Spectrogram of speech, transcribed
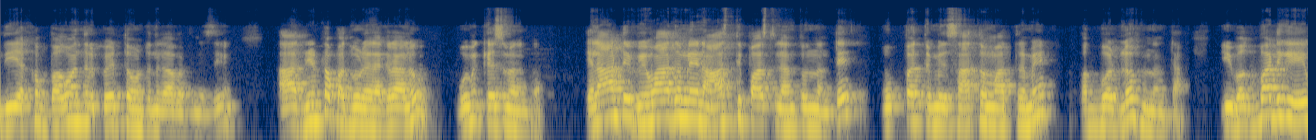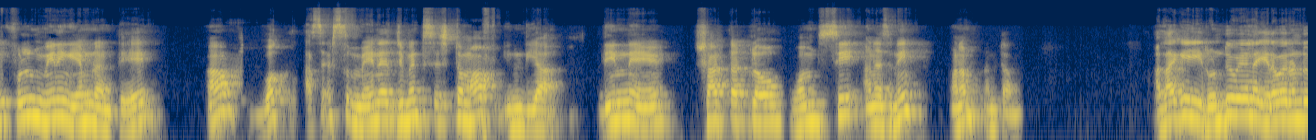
ఇది యొక్క భగవంతుని పేరుతో ఉంటుంది కాబట్టి ఆ దీంట్లో పదమూడు వేల ఎకరాలు భూమి కేసులు ఉందంట ఎలాంటి వివాదం లేని ఆస్తి పాస్తులు ఎంత ఉందంటే ముప్పై తొమ్మిది శాతం మాత్రమే వక్బోర్డులో ఉందంట. ఈ వక్బోర్డ్కి ఫుల్ మీనింగ్ ఏమిటంటే వక్ assets management system of India. దీన్నే షార్ట్లో వంశీ అనేసి మనం అంటాం. అలాగే ఈ రెండు వేల ఇరవై రెండు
